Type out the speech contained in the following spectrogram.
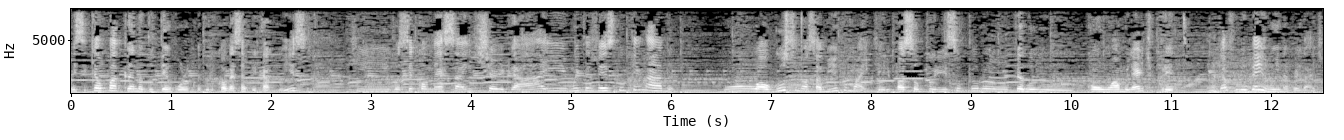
Esse que é o bacana do terror quando ele começa a brincar com isso, que você começa a enxergar e muitas vezes não tem nada. O Augusto, nosso amigo, Mike, ele passou por isso pelo, pelo com a Mulher de Preto. Que é um filme bem ruim, na verdade.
